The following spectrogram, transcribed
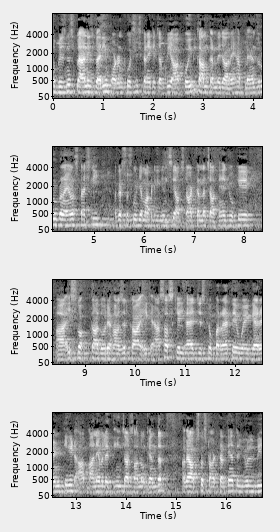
तो business plan is very important कोशिश करें कि जब भी आप कोई भी काम करने जा रहे हैं प्लान ज़रूर बनाएँ और स्पेशली अगर सोशल मीडिया मार्केटिंग एजेंसी आप स्टार्ट करना चाहते हैं, जो कि इस वक्त का दौरे हाजिर का एक ऐसा स्किल है जिसके ऊपर रहते हुए गारंटीड आप आने वाले तीन चार सालों के अंदर अगर आप इसको स्टार्ट करते हैं तो you will be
